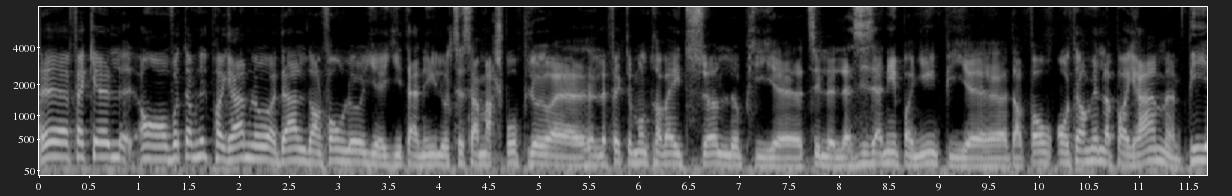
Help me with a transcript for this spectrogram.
Euh, fait que on va terminer le programme là, Dal dans le fond là, il, est tanné là, ça marche pas puis euh, le fait que tout le monde travaille tout seul puis euh, la zizanie est pognée puis dans le fond on termine le programme puis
